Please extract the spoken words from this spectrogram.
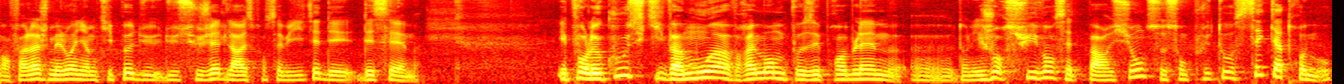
Enfin là, je m'éloigne un petit peu du, sujet de la responsabilité des, CM. Et pour le coup, ce qui va moi vraiment me poser problème euh, dans les jours suivant cette parution, ce sont plutôt ces quatre mots,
